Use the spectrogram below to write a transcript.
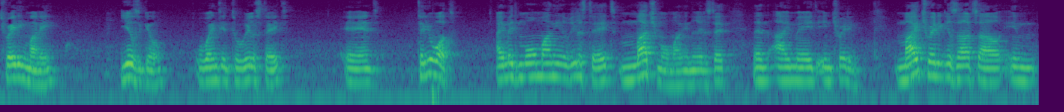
trading money years ago went into real estate, and tell you what, I made more money in real estate, much more money in real estate than I made in trading. My trading results are in,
